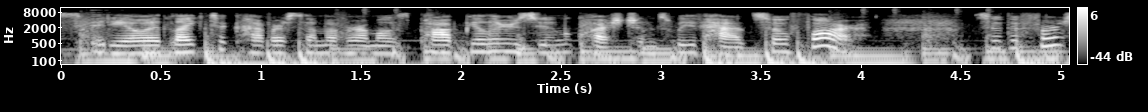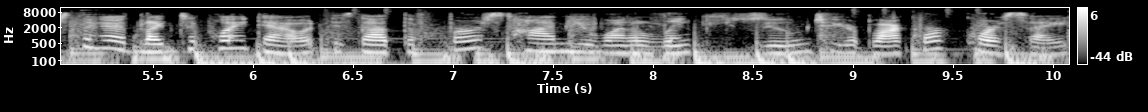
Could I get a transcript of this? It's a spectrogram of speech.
this video, I'd like to cover some of our most popular Zoom questions we've had so far. So the first thing I'd like to point out is that the first time you want to link Zoom to your Blackboard course site,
